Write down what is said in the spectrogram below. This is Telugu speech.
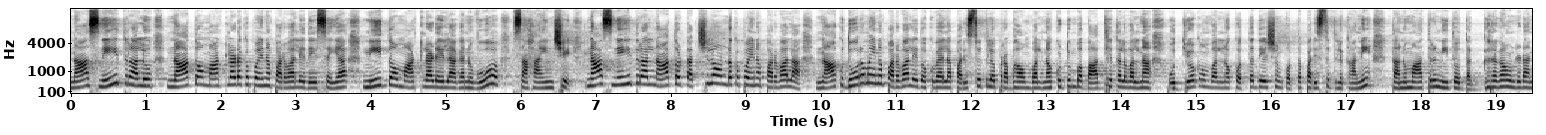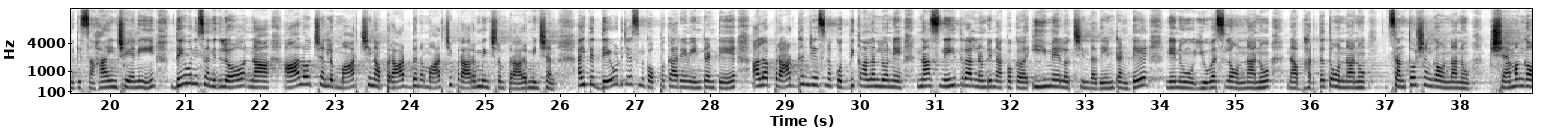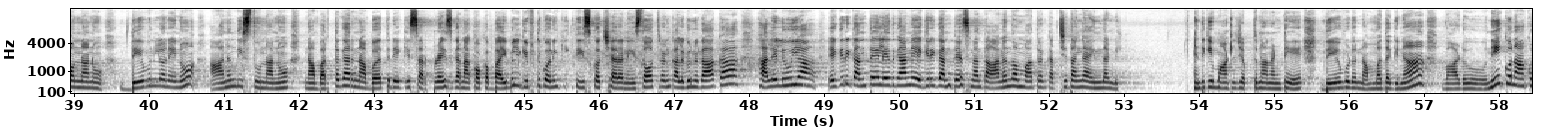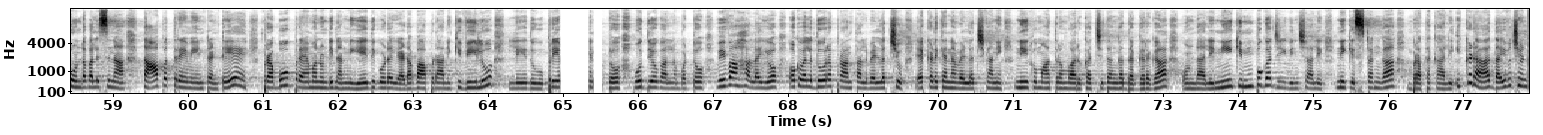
నా స్నేహితురాలు నాతో మాట్లాడకపోయినా పర్వాలేదు ఏసయ్య నీతో మాట్లాడేలాగా నువ్వు సహాయం చేయి. నా స్నేహితురాలు నాతో టచ్లో ఉండకపోయినా పర్వాలా? నాకు దూరమైన పర్వాలేదు. ఒకవేళ పరిస్థితుల ప్రభావం వలన కుటుంబ బాధ్యతల వలన ఉద్యోగం వలన కొత్త దేశం కొత్త పరిస్థితులు కానీ తను మాత్రం నీతో దగ్గరగా ఉండడానికి సహాయం చేయని దేవుని సన్నిధిలో నా ఆలోచనలు మార్చి నా ప్రార్థన మార్చి ప్రారంభించడం ప్రారంభించాను. అయితే దేవుడు చేసిన గొప్ప కార్యం ఏంటంటే అలా ప్రార్థన చేసిన కొద్ది కాలంలోనే నా స్నేహితురాల నుండి నాకు ఒక ఈమెయిల్ వచ్చింది. అదేంటంటే నేను యుఎస్లో ఉన్నాను నా భర్తతో ఉన్నాను సంతోషంగా ఉన్నాను క్షేమంగా ఉన్నాను దేవునిలో నేను ఆనందిస్తున్నాను. నా భర్త గారు నా బర్త్డేకి సర్ప్రైజ్గా నాకు ఒక బైబిల్ గిఫ్ట్ కొని తీసుకొచ్చారని స్తోత్రం కలుగును గాక. ఎగిరికి అంతే లేదు కానీ ఎగిరికి అంతేసినంత ఆనందం మాత్రం ఖచ్చితంగా అయిందండి. ఎందుకు ఈ మాటలు చెప్తున్నానంటే దేవుడు నమ్మదగిన వాడు. నీకు నాకు ఉండవలసిన తాపత్రయం ఏంటంటే ప్రభు ప్రేమ నుండి నన్ను ఏది కూడా ఎడబాపడానికి వీలు లేదు. ప్రేమ బట్టో ఉద్యోగాలను బట్టో వివాహాలయ్యో ఒకవేళ దూర ప్రాంతాలు వెళ్ళొచ్చు ఎక్కడికైనా వెళ్ళొచ్చు కానీ నీకు మాత్రం వారు ఖచ్చితంగా దగ్గరగా ఉండాలి. నీకింపుగా జీవించాలి నీకు ఇష్టంగా బ్రతకాలి. ఇక్కడ దైవచండ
